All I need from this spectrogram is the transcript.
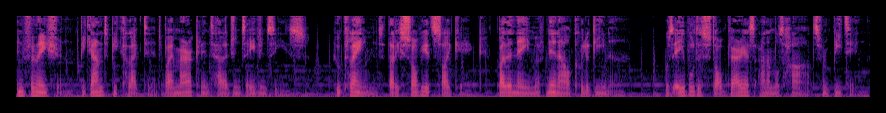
Information began to be collected by American intelligence agencies who claimed that a Soviet psychic by the name of Nina Kulagina was able to stop various animals' hearts from beating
